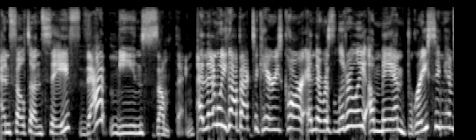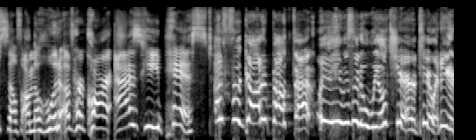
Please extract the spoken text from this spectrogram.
and felt unsafe, that means something. And then we got back to Carrie's car, and there was literally a man bracing himself on the hood of her car as he pissed. I forgot about that. He was in a wheelchair too, and he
